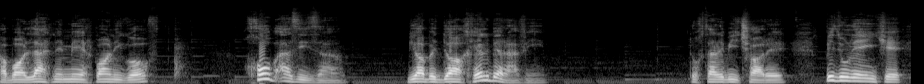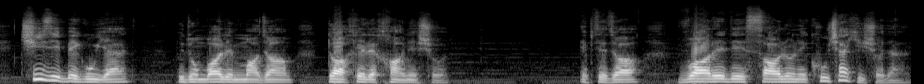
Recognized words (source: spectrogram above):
و با لحن مهربانی گفت خب عزیزم بیا به داخل برویم. دختر بیچاره بدون اینکه چیزی بگوید به دنبال مادام داخل خانه شد. ابتدا وارد سالن کوچکی شدند.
